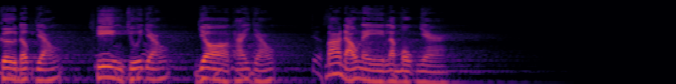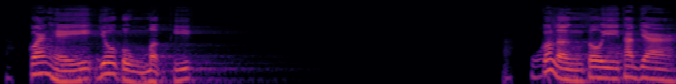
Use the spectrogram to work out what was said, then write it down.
Cơ đốc giáo, thiên chúa giáo, do thái giáo. Ba đạo này là một nhà. Quan hệ vô cùng mật thiết. Có lần tôi tham gia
